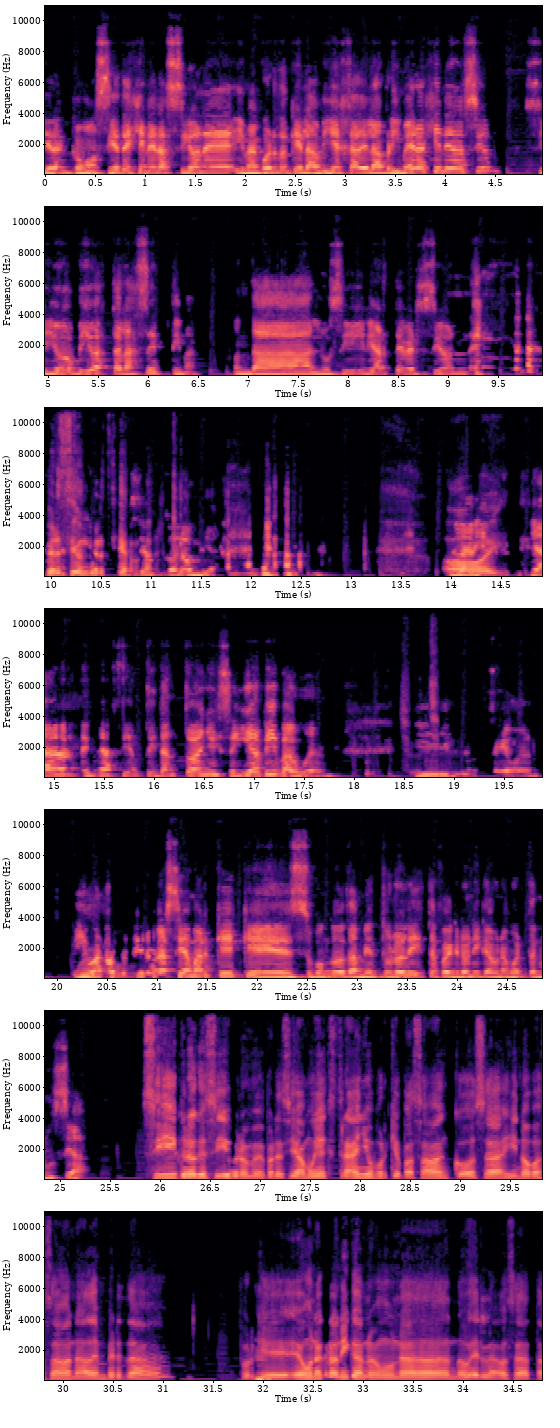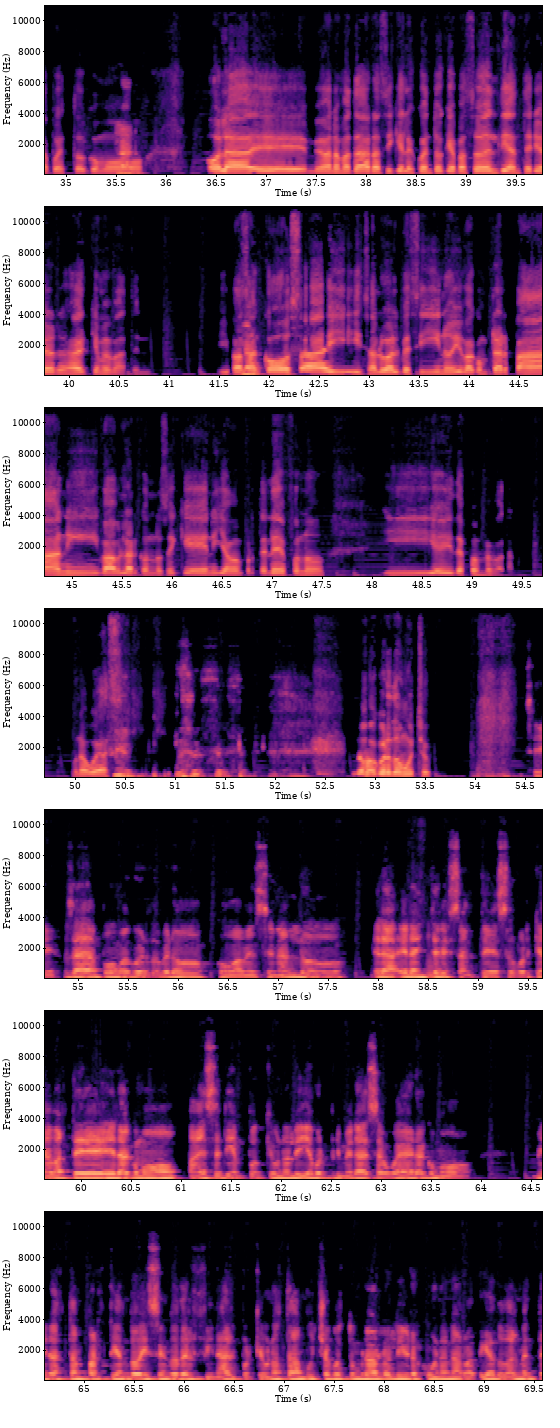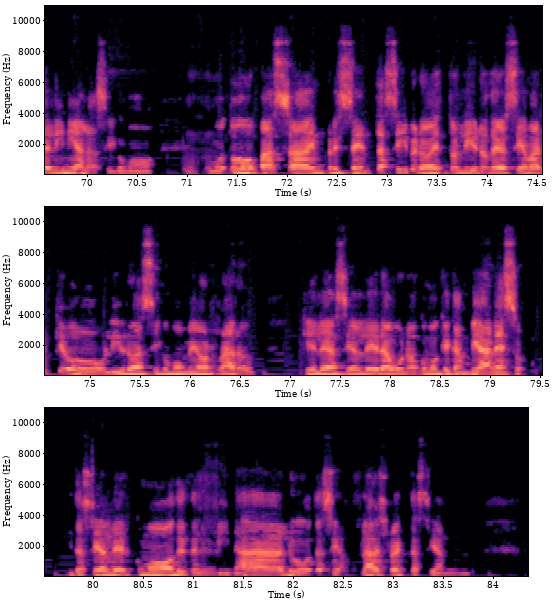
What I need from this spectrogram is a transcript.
Y eran como siete generaciones y me acuerdo que la vieja de la primera generación siguió viva hasta la séptima. Onda Lucir y Arte versión... Versión García. versión Colombia. ya tenía ciento y tantos años y seguía viva, weón. Y no sé, weón. Y bueno, otro libro García Márquez, que supongo también tú lo leíste, fue Crónica de una muerte anunciada. Sí, creo que sí, pero me parecía muy extraño porque pasaban cosas y no pasaba nada en verdad. Porque mm. es una crónica, no es una novela, o sea, está puesto como, hola, eh, me van a matar, así que les cuento qué pasó el día anterior al que me maten. Y pasan cosas y, saluda al vecino y va a comprar pan y va a hablar con no sé quién y llaman por teléfono y, y después me matan. Una wea así. no me acuerdo mucho. Sí, o sea, tampoco me acuerdo, pero como a mencionarlo, era, era interesante eso, porque aparte era como, para ese tiempo en que uno leía por primera vez esa weá, era como, mira, están partiendo diciendo del final, porque uno estaba mucho acostumbrado a los libros con una narrativa totalmente lineal, así como, como todo pasa en presente, así, pero estos libros de García Márquez o libros así como medio raros, que le hacían leer a uno, como que cambiaban eso, y te hacían leer como desde el final, o te hacían flashback, te hacían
